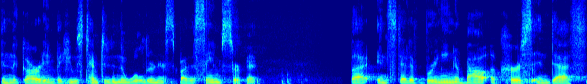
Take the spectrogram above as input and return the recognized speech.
in the garden, but he was tempted in the wilderness by the same serpent. But instead of bringing about a curse and death,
